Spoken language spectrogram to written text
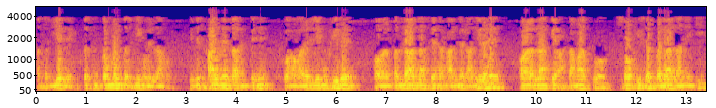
اصل یہ ہے۔ مکمل تسلیم و اللہ ہو کہ جس حال میں اللہ رکھتے ہیں، وہ ہمارے لیے مفید ہے اور بندہ اللہ سے ہر حال میں راضی رہے اور اللہ کے احکامات کو سو فیصد بجا لانے کی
